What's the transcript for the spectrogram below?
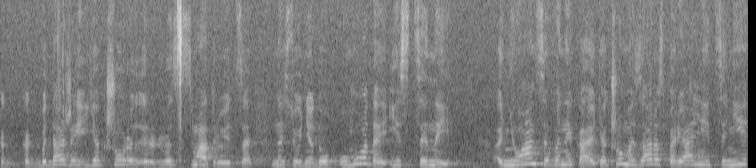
как, как би, даже якщо роз- розсматрюється на сьогодні доп. угода із ціни, нюанси виникають. Якщо ми зараз по реальній ціні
